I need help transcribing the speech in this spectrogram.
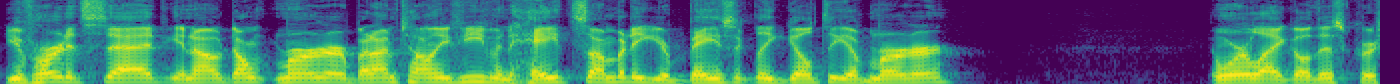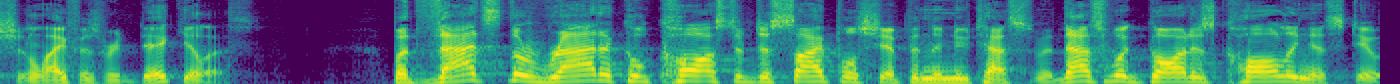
You've heard it said, you know, don't murder, but I'm telling you, if you even hate somebody, you're basically guilty of murder. And we're like, Oh, this Christian life is ridiculous. But that's the radical cost of discipleship in the New Testament. That's what God is calling us to.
